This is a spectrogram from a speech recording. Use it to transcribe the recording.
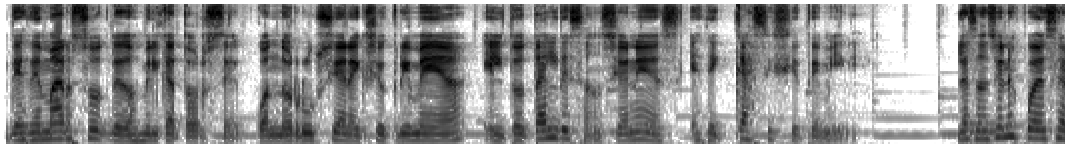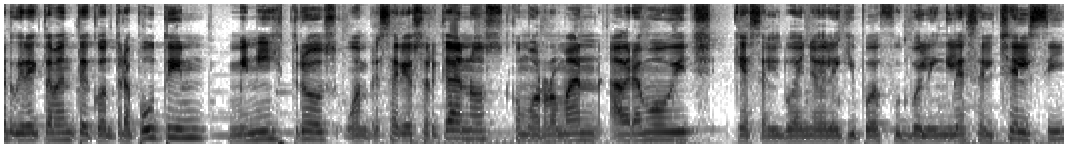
Desde marzo de 2014, cuando Rusia anexió Crimea, el total de sanciones es de casi 7.000. Las sanciones pueden ser directamente contra Putin, ministros o empresarios cercanos, como Roman Abramovich, que es el dueño del equipo de fútbol inglés el Chelsea,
